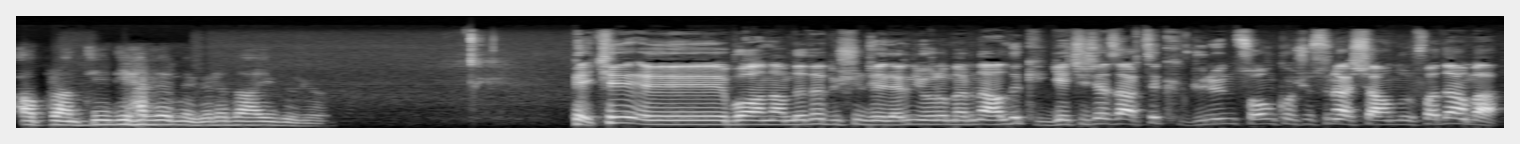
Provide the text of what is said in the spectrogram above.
aprantiyi diğerlerine göre daha iyi görüyorum. Peki e, bu anlamda da düşüncelerini, yorumlarını aldık. Geçeceğiz artık günün son koşusuna Şanlıurfa'da ama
